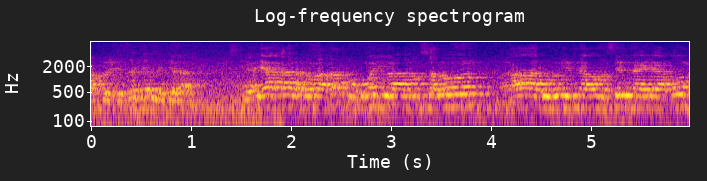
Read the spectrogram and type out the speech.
رب العزة جل جلاله. يا قال فما خطبكم أيها المرسلون قالوا إنا أرسلنا إلى قوم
